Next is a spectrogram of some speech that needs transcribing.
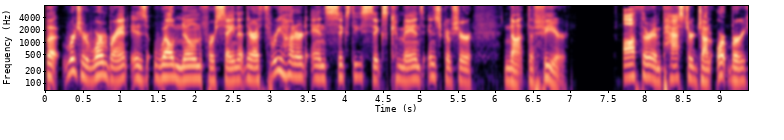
but Richard Wurmbrand is well known for saying that there are 366 commands in Scripture not to fear. Author and pastor John Ortberg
